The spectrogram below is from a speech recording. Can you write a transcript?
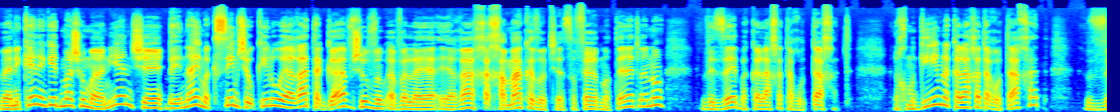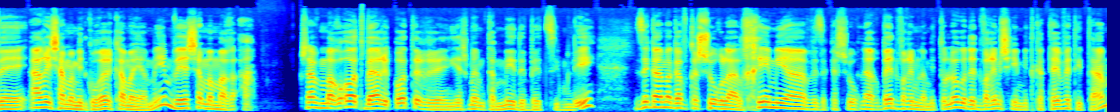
ואני כן אגיד משהו מעניין שבעיניי מקסים שהוא כאילו הערת אגב שוב אבל הערה חכמה כזאת שהסופרת נותנת לנו וזה בקלחת הרותחת. אנחנו מגיעים לקלחת הרותחת וארי שם מתגורר כמה ימים ויש שם מראה. עכשיו מראות בהארי פוטר אה, יש בהם תמיד היבט סמלי זה גם אגב קשור לאלכימיה וזה קשור להרבה דברים למיתולוגיות לדברים שהיא מתכתבת איתם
